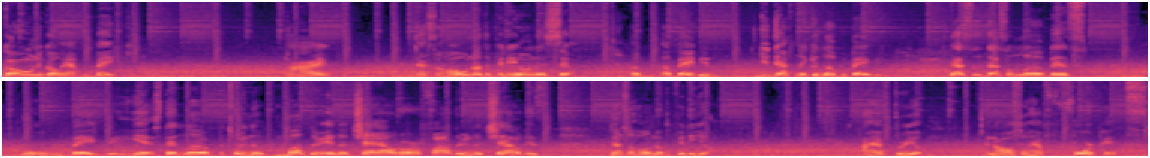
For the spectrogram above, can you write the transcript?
go on and go have a baby. Alright? That's a whole nother video on itself. A, a baby, you definitely can love a baby. That's a, that's a love that's Oh, baby. Yes, that love between a mother and a child or a father and a child is, that's a whole nother video. I have three of them. And I also have four pets.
